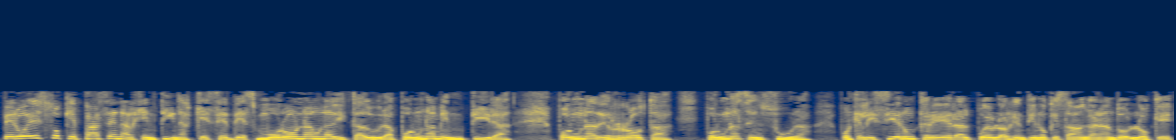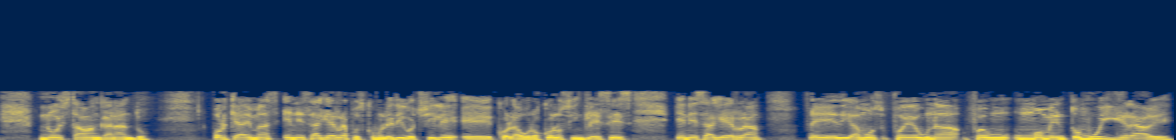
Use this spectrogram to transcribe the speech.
pero esto que pasa en Argentina, que se desmorona una dictadura por una mentira, por una derrota, por una censura, porque le hicieron creer al pueblo argentino que estaban ganando lo que no estaban ganando. Porque además en esa guerra, pues como les digo, Chile eh, colaboró con los ingleses. En esa guerra, eh, digamos, fue una fue un, un momento muy grave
